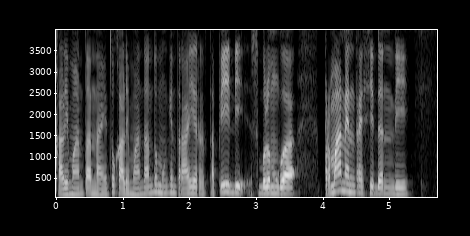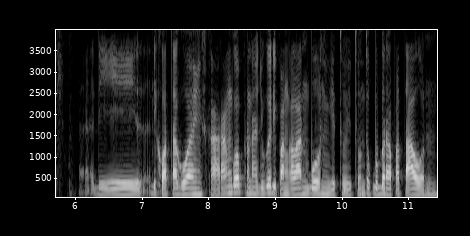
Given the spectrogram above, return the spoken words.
Kalimantan. Nah itu Kalimantan tuh mungkin terakhir. Tapi di sebelum gue permanen resident di di di kota gue yang sekarang gue pernah juga di Pangkalan Bun gitu itu untuk beberapa tahun.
